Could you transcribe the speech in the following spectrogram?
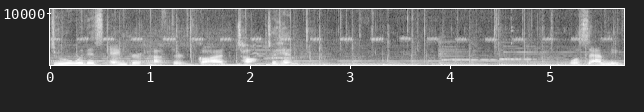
do with his anger after God talked to him? Well, sadly,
